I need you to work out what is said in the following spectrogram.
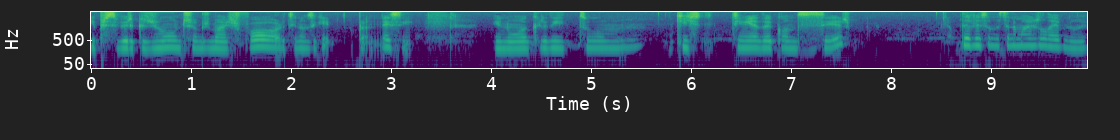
e perceber que juntos somos mais fortes e não sei o quê. Pronto, é assim. Eu não acredito que isto tinha de acontecer. Deve ser uma cena mais leve, não é?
